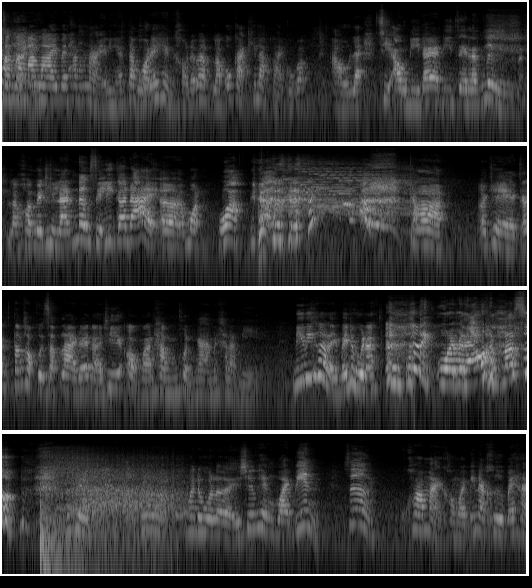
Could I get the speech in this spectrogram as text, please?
ทางไหนจะทำอะไรไปทางไหนอะไรเงี้ยแต่พอได้เห็นเขาได้แบบรับโอกาสที่หลากหลายกูก็เอาแหละชีเอาดีได้อะดีเจละหนึ่งละครเวทีละหนึ่งซีรีส์ก็ได้ เออหมดหัวก็โอเค ก็ต้องขอบคุณซับไลน์ด้วยนะที่ออกมาทำผลงานในขนาดนี้ นี่นี่คืออะไรไม่ดูนะกูกูติดอวยไปแล้วล่าสุดโอเคก็มาดูเลยชื่อเพลง w i p i n ซึ่ง ความหมายของ w i p i n นะคือไปหา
